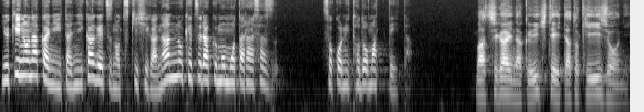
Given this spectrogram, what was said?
雪の中にいた2ヶ月の月日が何の欠落ももたらさずそこにとどまっていた間違いなく生きていた時以上に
